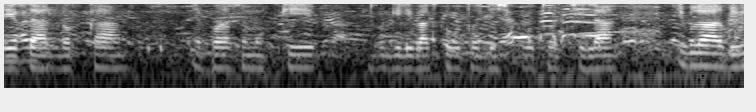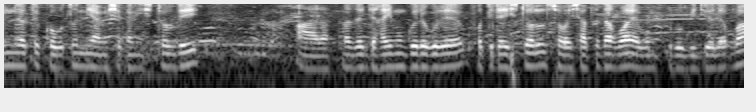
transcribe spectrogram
রেসার লক্কা, এরপর আছে মুক্কি, গিরিবাজ কবুতর, দেশ কবুতর, চিলা এগুলো আর বিভিন্ন জাতের কবুতর নিয়ে আমি সেখানে স্টল দিই। আর আপনাদের দেখাই মুখ ঘুরে ঘুরে প্রতিটা স্টল, সবাই সাথে থাকবা এবং পুরো ভিডিও দেখবা।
